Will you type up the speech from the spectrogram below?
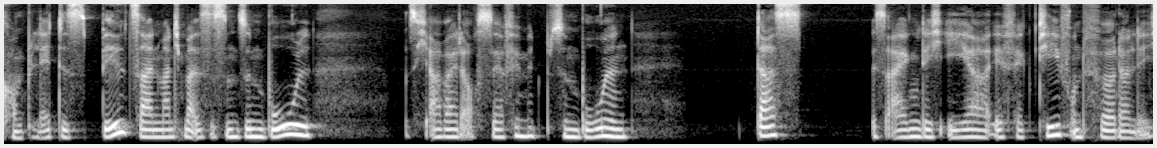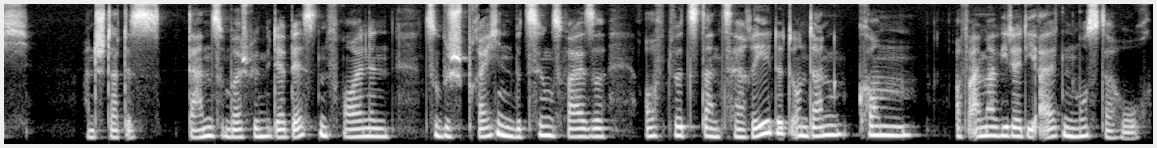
komplettes Bild sein, manchmal ist es ein Symbol. Also ich arbeite auch sehr viel mit Symbolen. Das ist eigentlich eher effektiv und förderlich, anstatt es dann zum Beispiel mit der besten Freundin zu besprechen, beziehungsweise oft wird es dann zerredet und dann kommen auf einmal wieder die alten Muster hoch.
